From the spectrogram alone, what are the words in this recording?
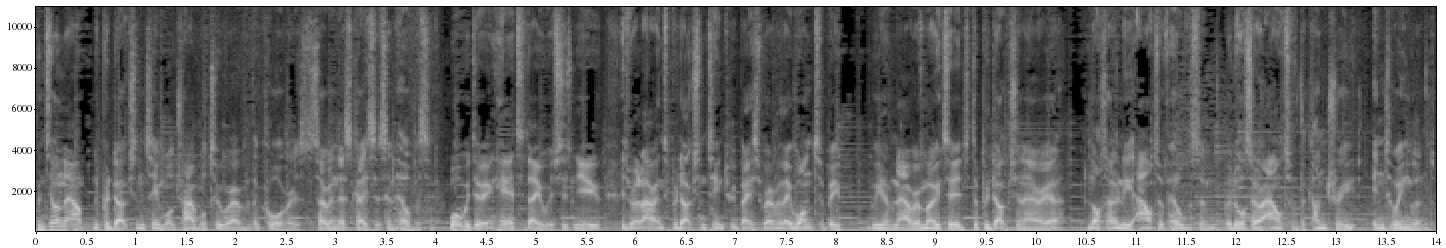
Up until now, the production team will travel to wherever the core is, so in this case it's in Hilversum. What we're doing here today, which is new, is we're allowing the production team to be based wherever they want to be. We have now remoted the production area, not only out of Hilversum, but also out of the country into England.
